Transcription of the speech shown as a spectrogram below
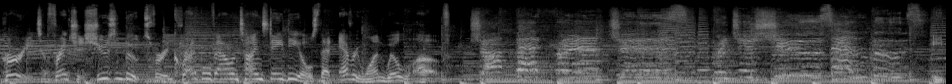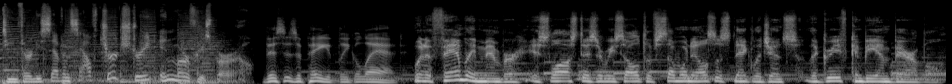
Hurry to French's Shoes and Boots for incredible Valentine's Day deals that everyone will love. Shop at French's, French's Shoes and. 1837 South Church Street in Murfreesboro. This is a paid legal ad. When a family member is lost as a result of someone else's negligence, the grief can be unbearable.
